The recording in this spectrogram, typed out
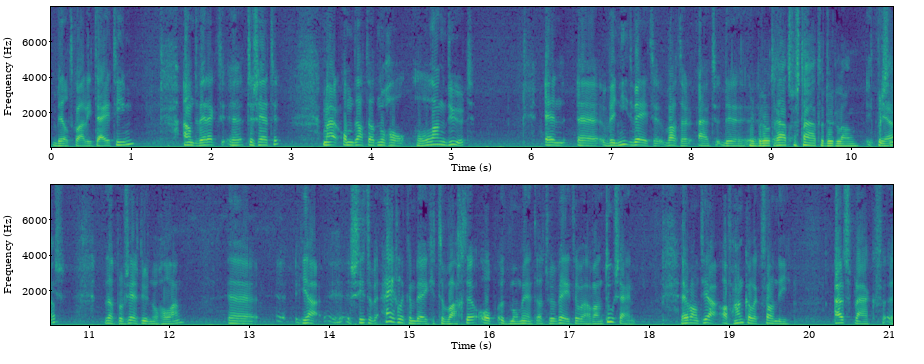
beeldkwaliteitteam aan het werk te zetten. Maar omdat dat nogal lang duurt... En eh, we niet weten wat er uit de... Je bedoelt, Raad van State duurt lang. Precies. Dat proces duurt nogal lang. Eh, ja, zitten we eigenlijk een beetje te wachten op het moment dat we weten waar we aan toe zijn. Want ja, afhankelijk van die uitspraak eh,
